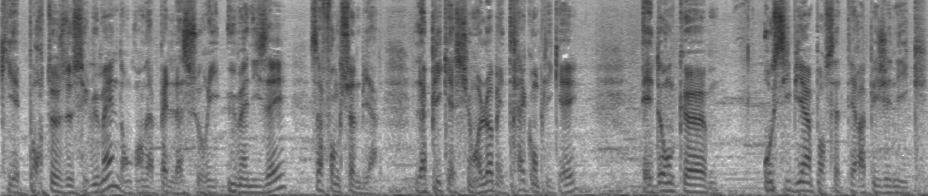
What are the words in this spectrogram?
qui est porteuse de cellules humaines, donc on appelle la souris humanisée, ça fonctionne bien. L'application à l'homme est très compliquée, et donc aussi bien pour cette thérapie génique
